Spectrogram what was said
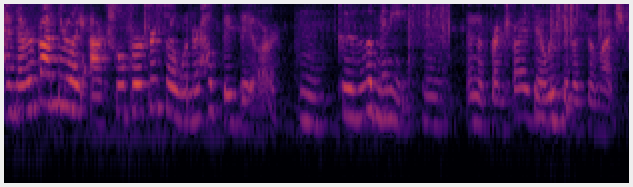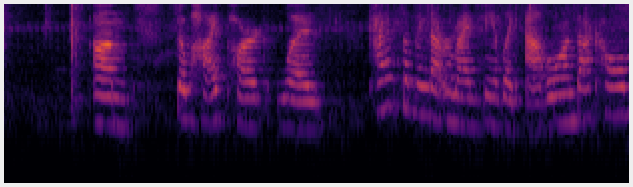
I've never gotten their like actual burger, so I wonder how big they are. Mm. Cause this is a mini. Mm. And the french fries, they always give us so much. Um, so Hyde Park was kind of something that reminds me of like Avalon back home.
